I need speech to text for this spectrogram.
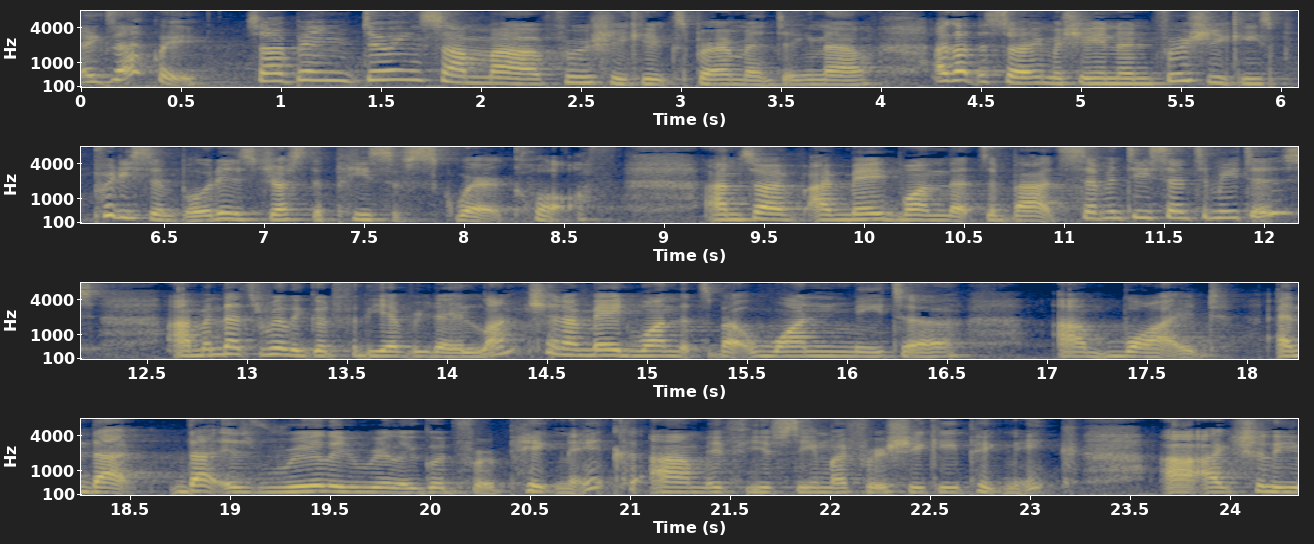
Exactly. So I've been doing some uh, furoshiki experimenting now. I got the sewing machine, and furoshiki is pretty simple. It is just a piece of square cloth. Um, so I've, I've made one that's about 70 centimeters, um, and that's really good for the everyday lunch. And I made one that's about one meter um, wide. And that that is really really good for a picnic. Um, if you've seen my furoshiki picnic, uh, I actually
